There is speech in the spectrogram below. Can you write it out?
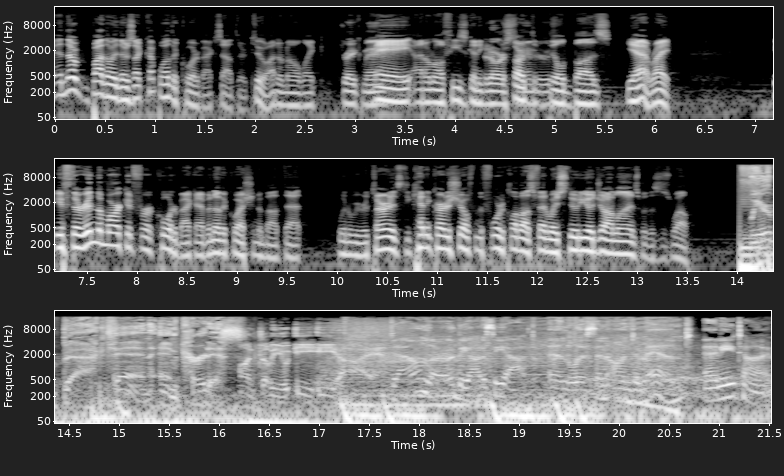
and there, by the way, there's a couple other quarterbacks out there too. I don't know, like Drake Maye. Maye. I don't know if he's going to start to build buzz. Yeah, right. If they're in the market for a quarterback, I have another question about that. When we return, it's the Kenny Carter Show from the Ford Clubhouse Fenway Studio. Jon Lyons with us as well. We're back. Ken and Curtis on E WEEI. Download the Audacy app and listen on demand anytime.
